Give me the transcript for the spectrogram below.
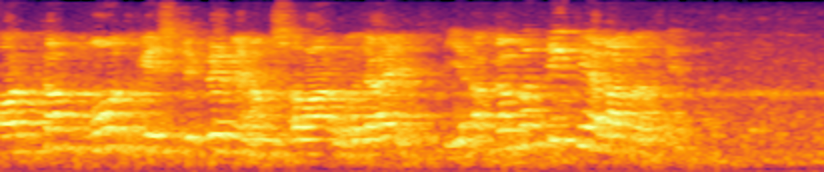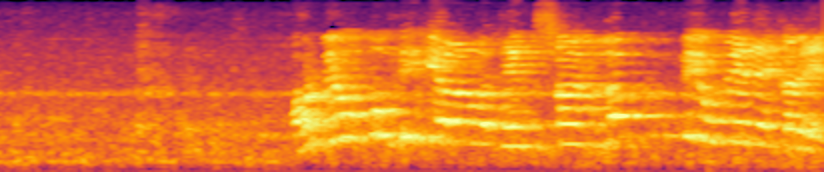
और कब मौत के इस डिब्बे में हम सवार हो जाए। ये अकलमंदी की अलामत है। और बेवकूफ़ी की अलामत है, इंसान लंबी उम्मीदें करे।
